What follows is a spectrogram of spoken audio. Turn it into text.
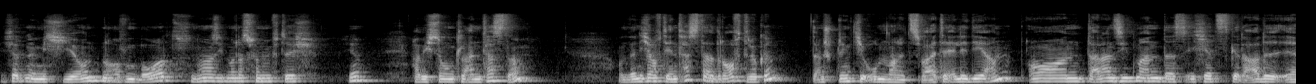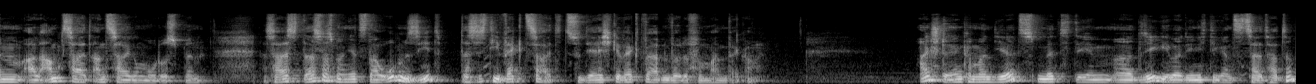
Ich habe nämlich hier unten auf dem Board, na, sieht man das vernünftig? Hier habe ich so einen kleinen Taster. Und wenn ich auf den Taster drauf drücke, dann springt hier oben noch eine zweite LED an und daran sieht man, dass ich jetzt gerade im Alarmzeitanzeigemodus bin. Das heißt, das, was man jetzt da oben sieht, das ist die Weckzeit, zu der ich geweckt werden würde von meinem Wecker. Einstellen kann man die jetzt mit dem äh, Drehgeber, den ich die ganze Zeit hatte.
